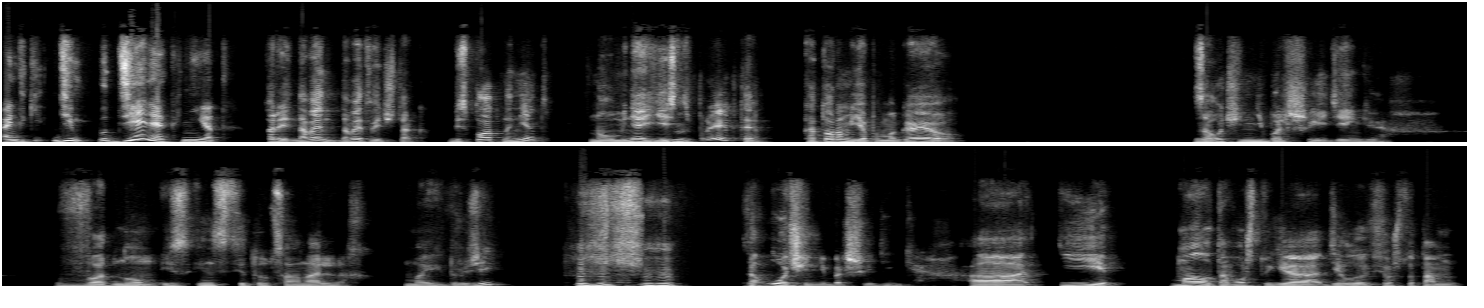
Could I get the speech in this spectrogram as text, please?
они такие, Дим, вот денег нет. Смотри, давай, давай отвечу так. Бесплатно нет, но у меня есть mm-hmm. проекты, которым я помогаю за очень небольшие деньги в одном из институциональных моих друзей за очень небольшие деньги. А, и мало того, что я делаю все, что там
